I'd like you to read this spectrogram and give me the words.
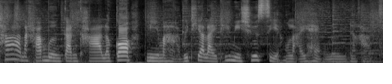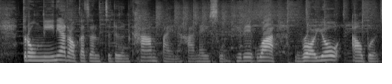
ท่านะคะ เมืองการค้าแล้วก็มีมหาวิทยาลัยที่มีชื่อเสียงหลายแห่งเลยนะคะ ตรงนี้เนี่ยเราก็จะจะเดินข้ามไปนะคะ ในส่วนที่เรียกว่า Royal Albert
